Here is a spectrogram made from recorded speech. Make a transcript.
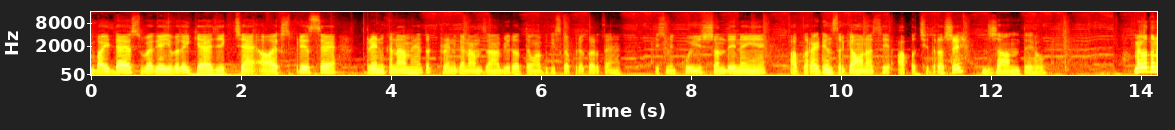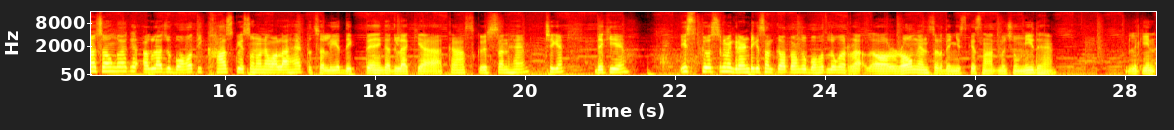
by dash Vaigai Vaigai क्या है जी? एक एक्सप्रेस है। ट्रेन का नाम है तो ट्रेन का नाम जहाँ भी रहता है, वहाँ पे किसका प्रयोग करते हैं? इसमें कोई संदेह नहीं है। आपका राइट आंसर क्या होना चाहिए? आप अच्छी तरह से जानते हो। मैं बताना चाहूँगा कि अगला जो बहुत ही खास क्वेश्चन होने वाला है तो चलिए देखते हैं कि अगला क्या खास क्वेश्चन है। ठीक है? देखिए, इस क्वेश्चन में गारंटी के साथ कहता हूँ कि बहुत लोग रॉन्ग आंसर देंगे इसके साथ, मुझे उम्मीद है। लेकिन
